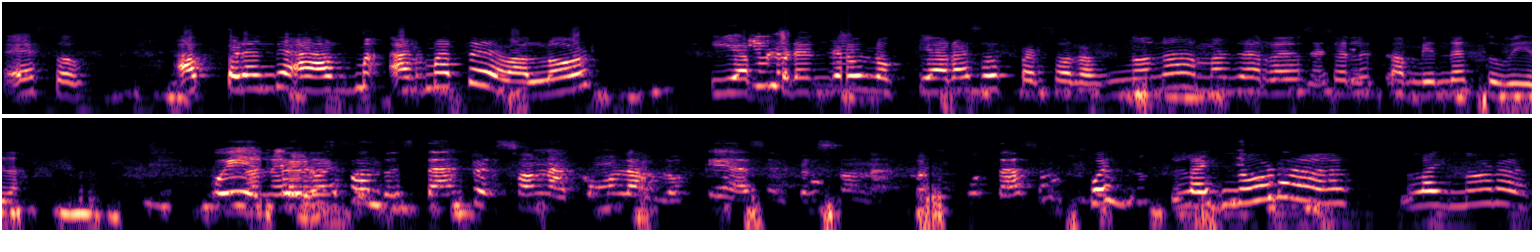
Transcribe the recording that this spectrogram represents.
eso. Aprende, arma, ármate de valor y aprende a bloquear a esas personas. No nada más de redes sociales, también de tu vida. No, peor no, es cuando está en persona. ¿Cómo la bloqueas en persona? ¿Con un putazo? Pues la ignoras, la ignoras.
